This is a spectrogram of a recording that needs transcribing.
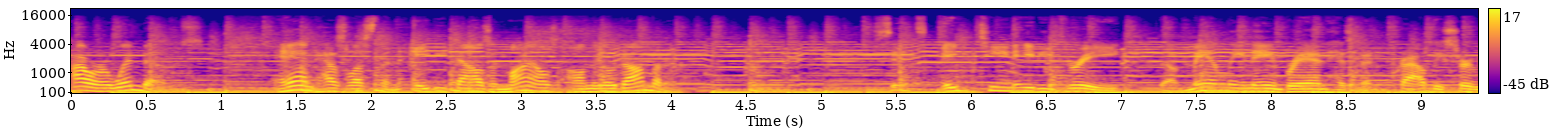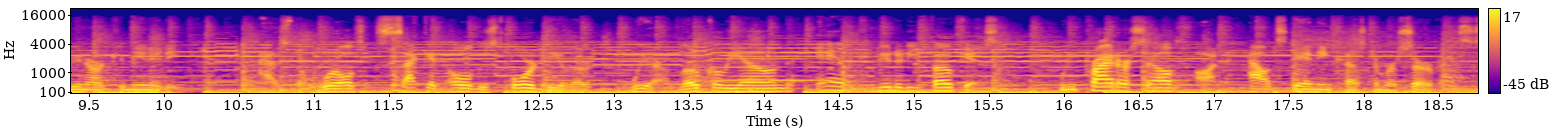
power windows, and has less than 80,000 miles on the odometer. Since 1883, the Manley name brand has been proudly serving our community. As the world's second oldest Ford dealer, we are locally owned and community focused. We pride ourselves on outstanding customer service.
